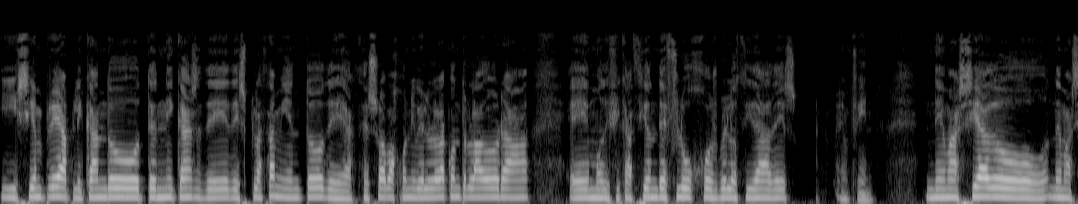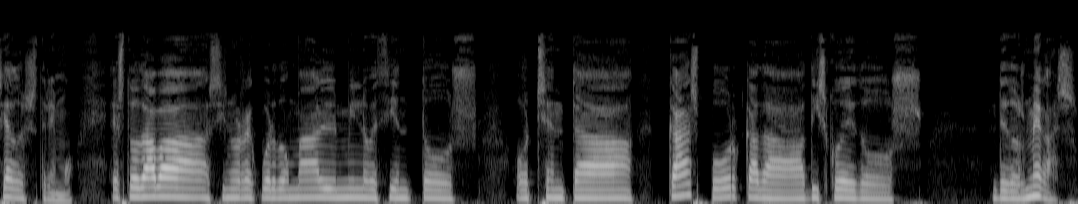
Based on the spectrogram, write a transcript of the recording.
y siempre aplicando técnicas de desplazamiento, de acceso a bajo nivel a la controladora, eh, modificación de flujos, velocidades, en fin demasiado, demasiado extremo. Esto daba, si no recuerdo mal, 1980 K por cada disco de 2 de 2 megas.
